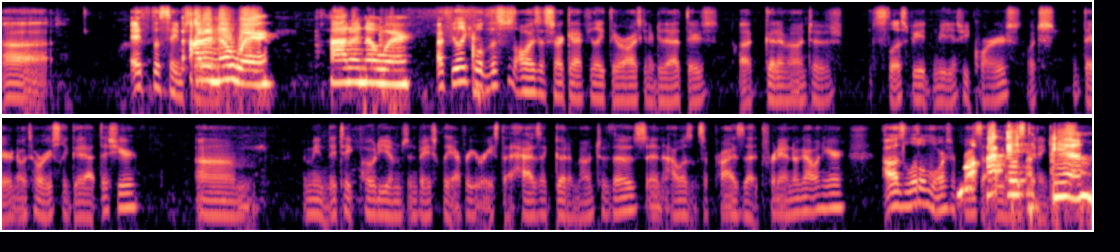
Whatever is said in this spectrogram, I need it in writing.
Uh, it's the same. Out of nowhere. Out of nowhere. I feel like well, this was always a circuit. I feel like they were always going to do that. There's a good amount of slow speed, medium speed corners, which they're notoriously good at this year. Um, I mean, they take podiums in basically every race that has a good amount of those, and I wasn't surprised that Fernando got one here. I was a little more surprised Well, that Lewis didn't. yeah.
